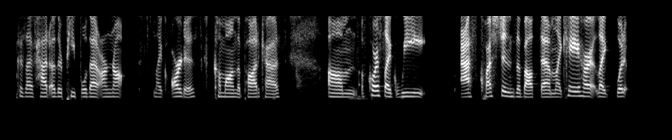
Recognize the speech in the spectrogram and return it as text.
because i've had other people that are not like artists come on the podcast um of course like we ask questions about them like hey heart like what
